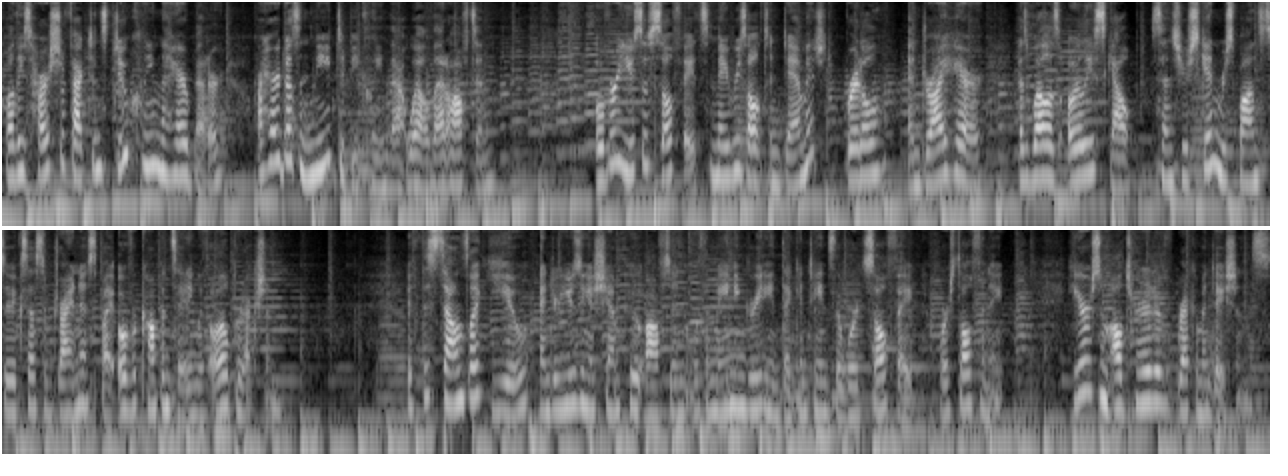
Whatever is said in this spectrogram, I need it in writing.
While these harsh surfactants do clean the hair better, our hair doesn't need to be cleaned that well that often. Overuse of sulfates may result in damaged, brittle, and dry hair, as well as oily scalp, since your skin responds to excessive dryness by overcompensating with oil production. If this sounds like you and you're using a shampoo often with a main ingredient that contains the word sulfate or sulfonate, here are some alternative recommendations.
